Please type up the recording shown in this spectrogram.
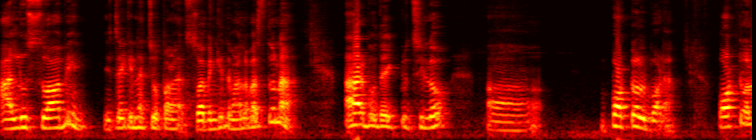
আলু, সোয়াবিন, যেটা কিনা চোপা, সোয়াবিন খেতে ভালোবাসতো না, আর বোধহয় একটু ছিল পটল বড়া। পটল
